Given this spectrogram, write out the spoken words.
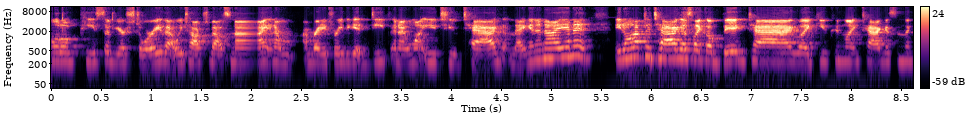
little piece of your story that we talked about tonight. And I'm, I'm ready for you to get deep. And I want you to tag Megan and I in it. You don't have to tag us like a big tag, like you can like tag us in the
